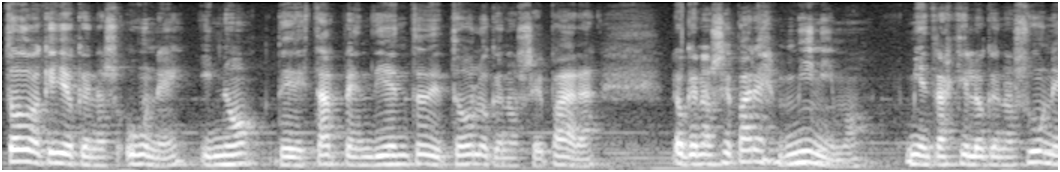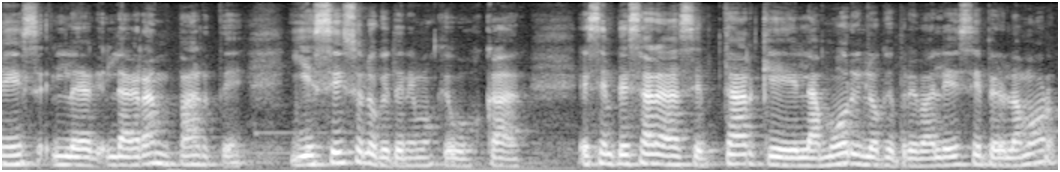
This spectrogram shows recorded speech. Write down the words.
todo aquello que nos une y no de estar pendiente de todo lo que nos separa. Lo que nos separa es mínimo, mientras que lo que nos une es la, gran parte y es eso lo que tenemos que buscar, es empezar a aceptar que el amor es lo que prevalece, pero el amor,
